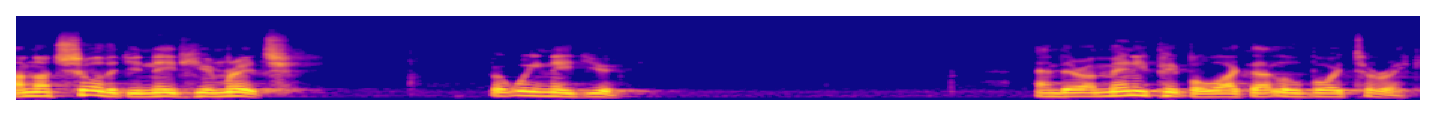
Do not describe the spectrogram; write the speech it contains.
I'm not sure that you need HumeRidge, but we need you. And there are many people like that little boy Tariq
